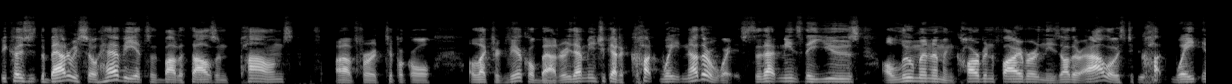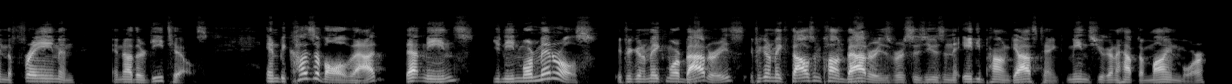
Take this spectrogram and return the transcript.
because the battery's so heavy, it's about a thousand pounds uh, for a typical electric vehicle battery. That means you got to cut weight in other ways. So that means they use aluminum and carbon fiber and these other alloys to cut weight in the frame and, and other details. And because of all that, that means you need more minerals. If you're going to make more batteries, if you're going to make thousand pound batteries versus using the 80 pound gas tank, means you're going to have to mine more.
